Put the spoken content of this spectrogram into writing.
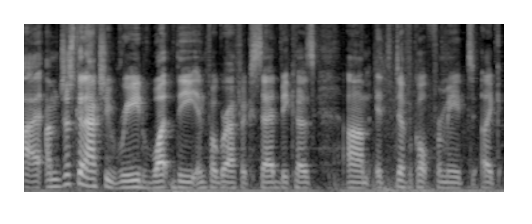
I, am just gonna actually read what the infographic said because um, it's difficult for me to like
